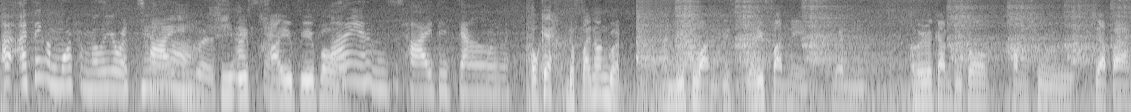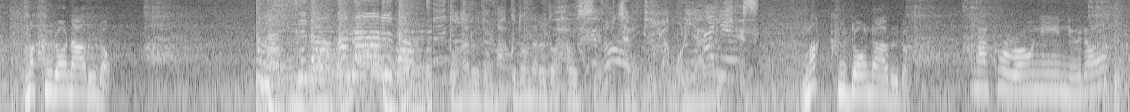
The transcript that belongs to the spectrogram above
I, I think I'm more familiar with Thai Yeah, English. she is accent. Thai people. I am Thai deep down. Okay, the final word. And this one is very funny when American people come to Japan. McDonald's. マクドナルドドナルド・マクドナルドハウスへのチャリティーが盛り上がる日です McDonald's. Macaroni noodle.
